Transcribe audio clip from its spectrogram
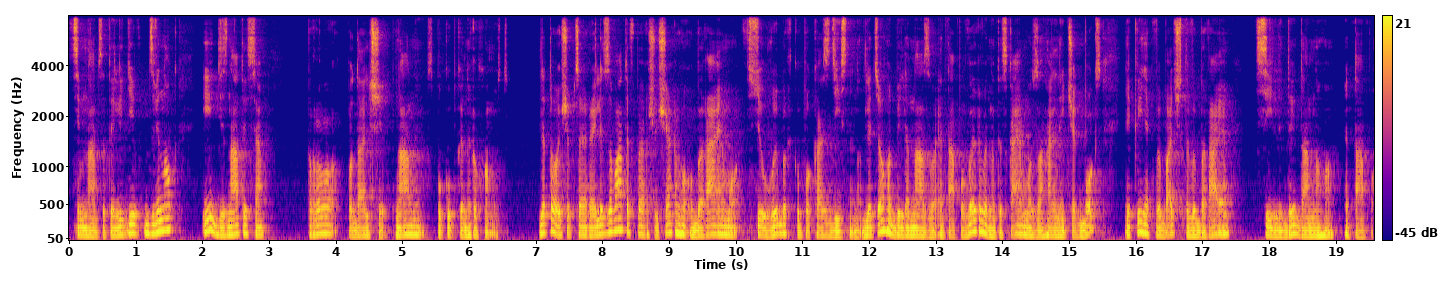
17 лідів дзвінок і дізнатися про подальші плани з покупки нерухомості. Для того, щоб це реалізувати, в першу чергу обираємо всю вибірку показ здійснено. Для цього біля назви етапу вирви натискаємо загальний чекбокс, який, як ви бачите, вибирає всі ліди даного етапу.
